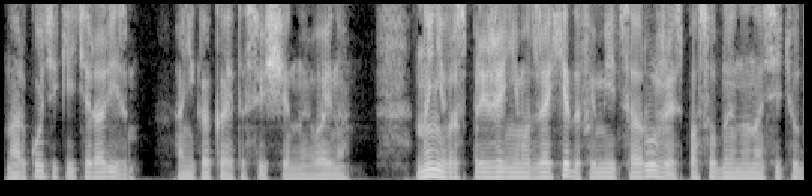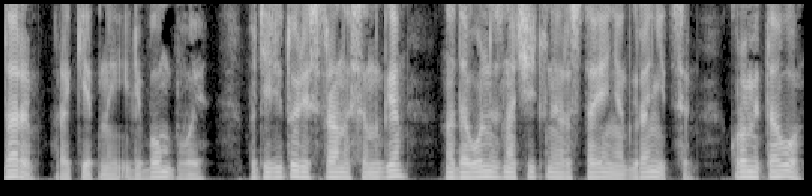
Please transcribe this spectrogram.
наркотики и терроризм, а не какая-то священная война. Ныне в распоряжении маджахедов имеется оружие, способное наносить удары, ракетные или бомбовые, по территории стран СНГ на довольно значительное расстояние от границы. Кроме того,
